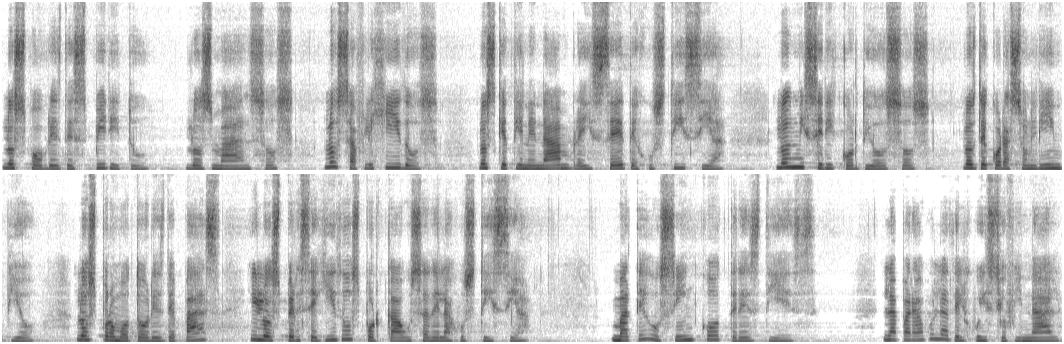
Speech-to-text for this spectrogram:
Los pobres de espíritu, los mansos, los afligidos, los que tienen hambre y sed de justicia, los misericordiosos, los de corazón limpio, los promotores de paz y los perseguidos por causa de la justicia. Mateo 5, 3, 10. La parábola del juicio final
